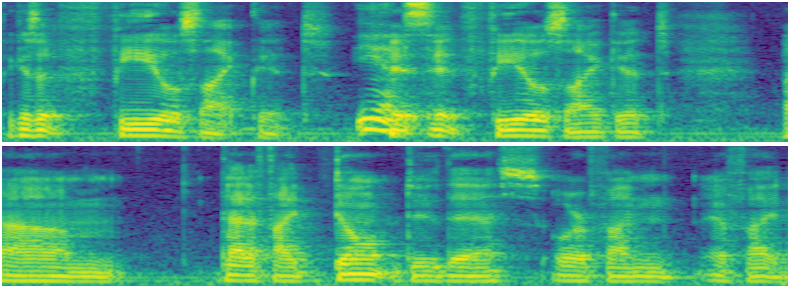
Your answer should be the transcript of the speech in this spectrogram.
because it feels like it Yes. it, it feels like it um, that if I don't do this or if I'm if I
